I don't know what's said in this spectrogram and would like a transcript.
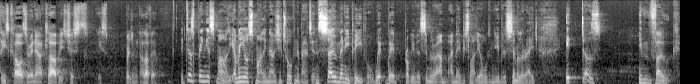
these cars are in our club, it's just it's brilliant. I love it. It does bring a smile. I mean, you're smiling now as you're talking about it, and so many people. We're, we're probably of a similar. I may be slightly older than you, but a similar age. It does invoke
